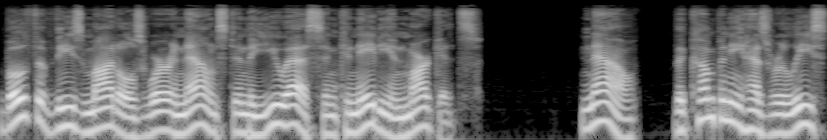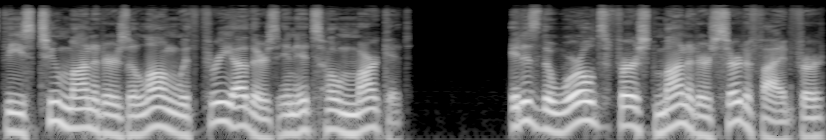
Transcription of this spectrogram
Both of these models were announced in the US and Canadian markets. Now, the company has released these two monitors along with three others in its home market. It is the world's first monitor certified for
